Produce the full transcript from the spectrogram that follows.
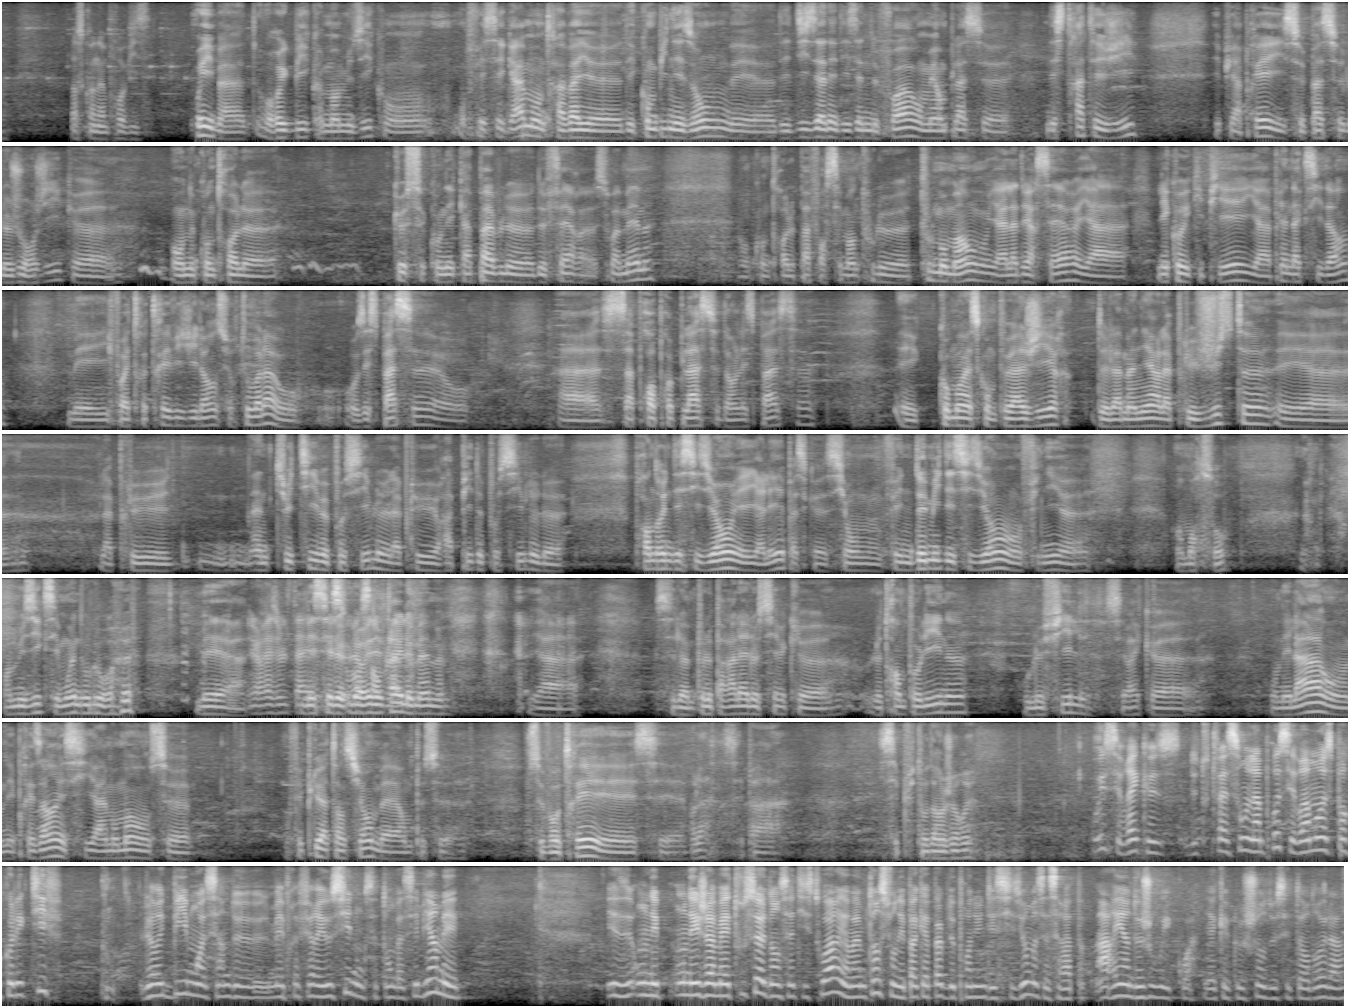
lorsqu'on improvise. Oui, bah, au rugby comme en musique, on, fait ses gammes, on travaille euh, des combinaisons des, euh, des dizaines et dizaines de fois, on met en place euh, des stratégies, et puis après, il se passe le jour J que euh, on ne contrôle que ce qu'on est capable de faire soi-même. On ne contrôle pas forcément tout le, tout le moment. Il y a l'adversaire, il y a les coéquipiers, il y a plein d'accidents. Mais il faut être très vigilant, surtout voilà, aux, espaces, à sa propre place dans l'espace. Et comment est-ce qu'on peut agir de la manière la plus juste et euh, la plus intuitive possible, la plus rapide possible. Le, prendre une décision et y aller, parce que si on fait une demi-décision, on finit euh, en morceaux. Donc, en musique, c'est moins douloureux, mais, euh, Et le résultat mais est le, le résultat est le même. C'est un peu le parallèle aussi avec le, le trampoline ou le fil. C'est vrai que on est là, on est présent, et si à un moment on se, fait plus attention, ben on peut se, se vautrer et c'est voilà, c'est pas, c'est plutôt dangereux. Oui, c'est vrai que de toute façon, l'impro, c'est vraiment un sport collectif. Le rugby, moi, c'est un de mes préférés aussi, donc ça tombe assez bien, mais et on n'est on jamais tout seul dans cette histoire, et en même temps, si on n'est pas capable de prendre une décision, ben, ça ne sert à, à rien de jouer. Quoi. Il y a quelque chose de cet ordre-là.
